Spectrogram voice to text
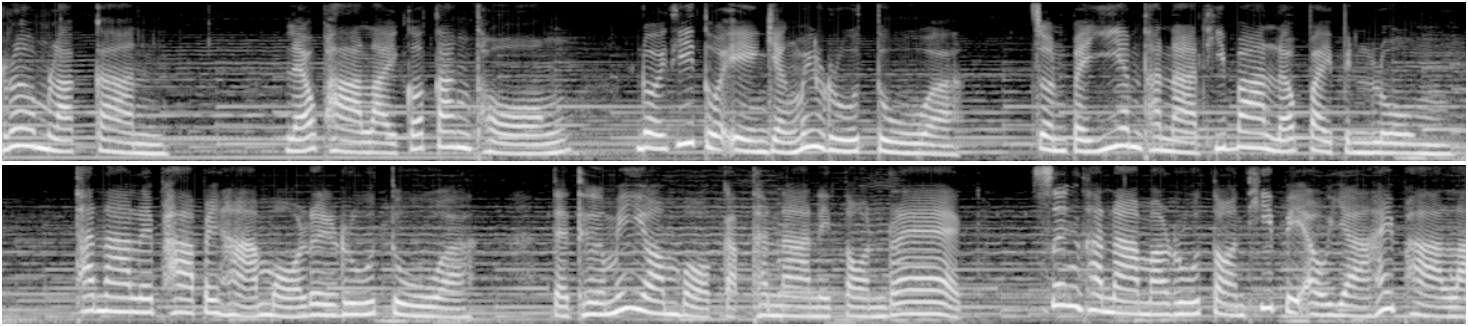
เริ่มรักกัน แล้วพาลัยก็ตั้งท้อง โดยที่ตัวเองยังไม่รู้ตัว จนไปเยี่ยมธนาที่บ้านแล้วไปเป็นลม ธนาเลยพาไปหาหมอเลยรู้ตัว แต่เธอไม่ยอมบอกกับธนาในตอนแรก ซึ่งธนามารู้ตอนที่ไปเอายาให้พาไล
